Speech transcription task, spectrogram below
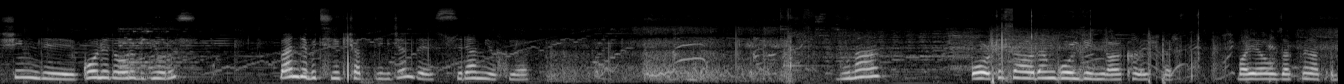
Şimdi gole doğru gidiyoruz. Ben de bir trick shot deneyeceğim de sürem yok ya. Buna orta sahadan gol denir arkadaşlar. Bayağı uzaktan attım.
